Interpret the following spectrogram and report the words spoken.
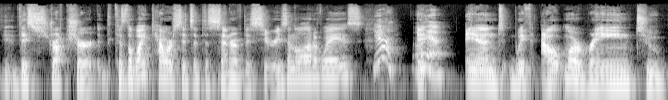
th- this structure, because the White Tower sits at the center of this series in a lot of ways. yeah. Oh It- yeah. And without Moiraine to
